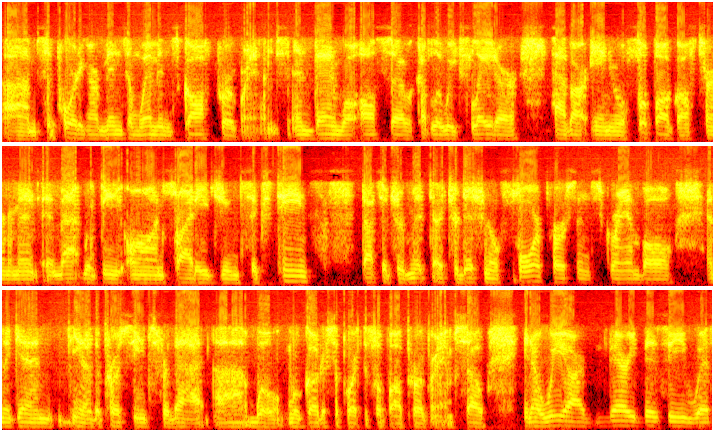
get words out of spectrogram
um, supporting our men's and women's golf programs. And then we'll also, a couple of weeks later, have our annual football golf tournament, and that would be on Friday, June 16th. That's a, tra- a traditional four person scramble. And again, you know, the proceeds for that uh, will, will go to support the football program. So, you know, we are very busy with,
